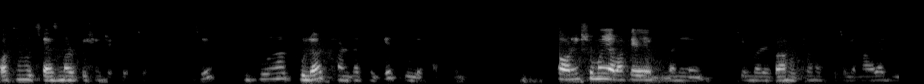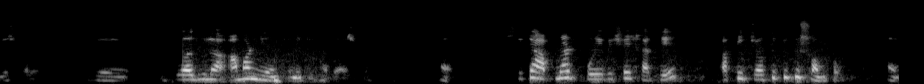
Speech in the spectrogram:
কথা হচ্ছে অ্যাজমার পেশেন্টের ক্ষেত্রে, যে ধোয়া ধুলা ঠান্ডা থেকে দূরে থাকবে তো অনেক সময় আমাকে মানে চেম্বারে বা হচ্ছে হসপিটালে মায়েরা জিজ্ঞেস করে যে ধোয়া ধুলা আমার নিয়ন্ত্রণে কীভাবে আসবে? হ্যাঁ সেটা আপনার পরিবেশের সাথে আপনি যতটুকু সম্ভব হ্যাঁ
